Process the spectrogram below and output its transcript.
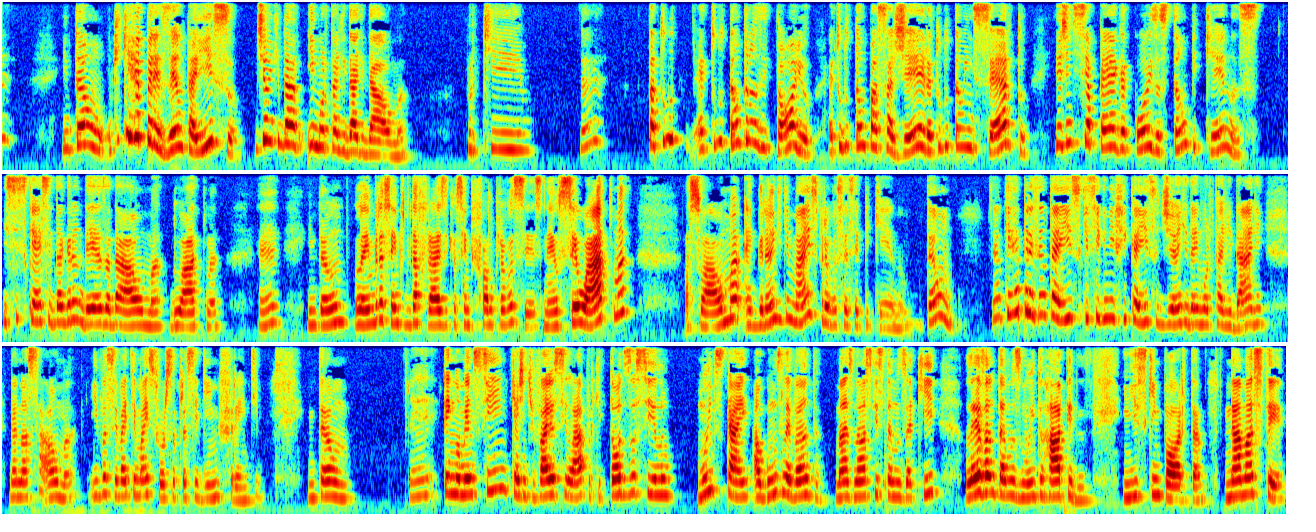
Então, o que, que representa isso diante da imortalidade da alma? Porque né, tá tudo, é tudo tão transitório, é tudo tão passageiro, é tudo tão incerto, e a gente se apega a coisas tão pequenas e se esquece da grandeza da alma, do Atma. Né? Então, lembra sempre da frase que eu sempre falo para vocês, né? O seu Atma, a sua alma, é grande demais para você ser pequeno. Então, né, o que representa isso? O que significa isso diante da imortalidade da nossa alma? E você vai ter mais força para seguir em frente. Então, é, tem momentos sim que a gente vai oscilar, porque todos oscilam, muitos caem, alguns levantam, mas nós que estamos aqui levantamos muito rápidos, e isso que importa. Namastê!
